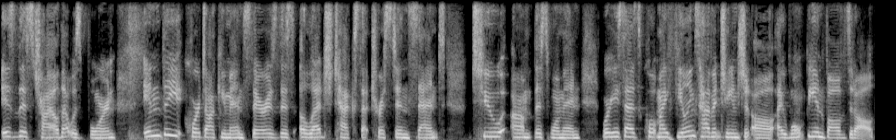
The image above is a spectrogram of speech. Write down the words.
is this child that was born in the court documents there is this alleged text that Tristan sent to um, this woman where he says quote my feelings haven't changed at all i won't be involved at all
